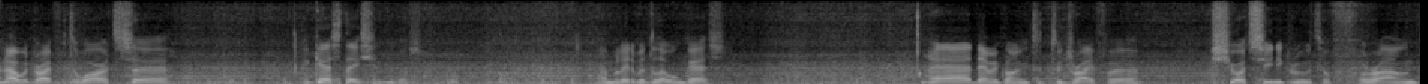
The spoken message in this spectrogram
Now we're driving towards uh, a gas station because I'm a little bit low on gas. Uh, then we're going to, to drive uh, short scenic route of around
